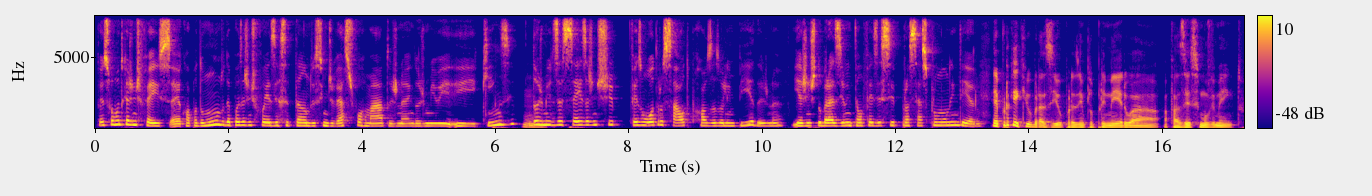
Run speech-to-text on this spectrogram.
Então isso foi muito que a gente fez, é, Copa do Mundo, depois a gente foi exercitando isso em diversos formatos, né? Em 2015. Em 2016 a gente fez um outro salto por causa das Olimpíadas, né? E a gente do Brasil então fez esse processo para o mundo inteiro. É por que, que o Brasil, por exemplo, o primeiro a, a fazer esse movimento?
